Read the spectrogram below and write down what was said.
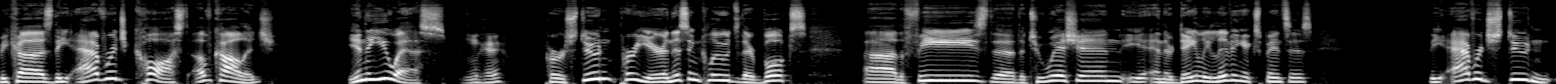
Because the average cost of college in the U.S. Okay. per student per year, and this includes their books, uh, the fees, the the tuition, and their daily living expenses. The average student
